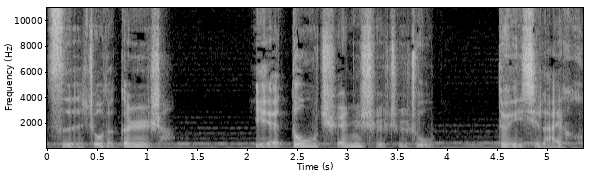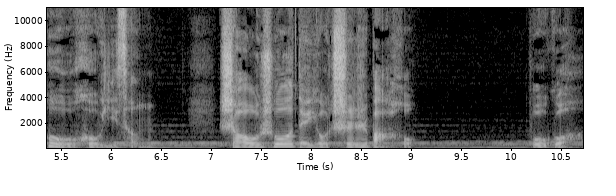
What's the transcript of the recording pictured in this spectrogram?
四周的根上，也都全是蜘蛛，堆起来厚厚一层，少说得有尺把厚。不过，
